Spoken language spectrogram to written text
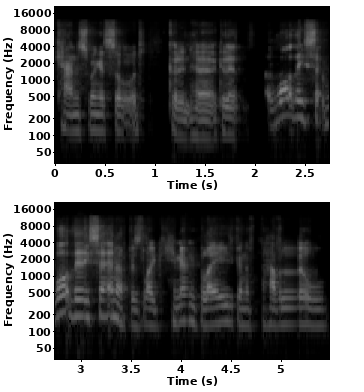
Can swing a sword. Couldn't hurt, could it? What they what they setting up is like him and Blade going to have a little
